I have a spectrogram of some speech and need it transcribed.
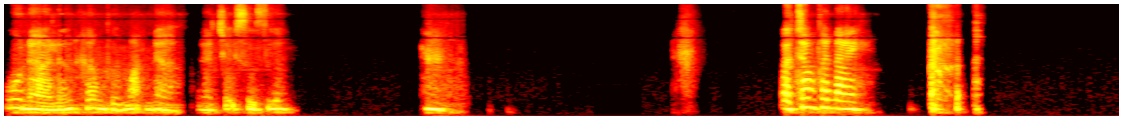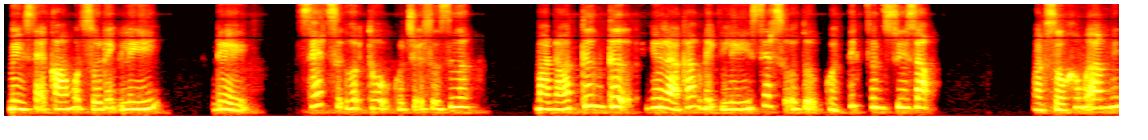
U n lớn không với mọi n là chuỗi số dương. Ở trong phần này, mình sẽ có một số định lý để xét sự hội tụ của chuỗi số dương, mà nó tương tự như là các định lý xét sự hội tụ của tích phân suy rộng, bằng số không âm ấy.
